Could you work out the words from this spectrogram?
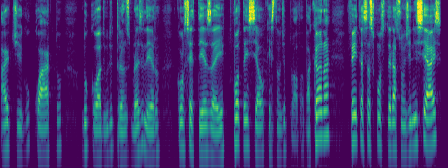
artigo 4 do Código de Trânsito Brasileiro, com certeza aí potencial questão de prova. Bacana? Feitas essas considerações iniciais,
